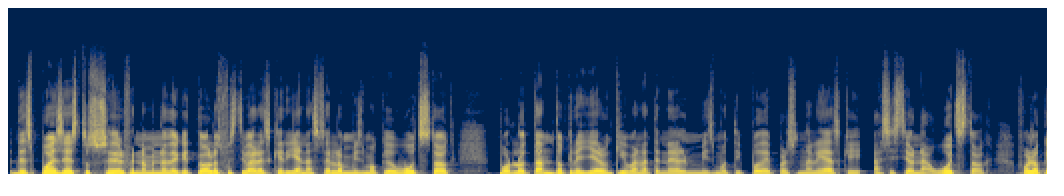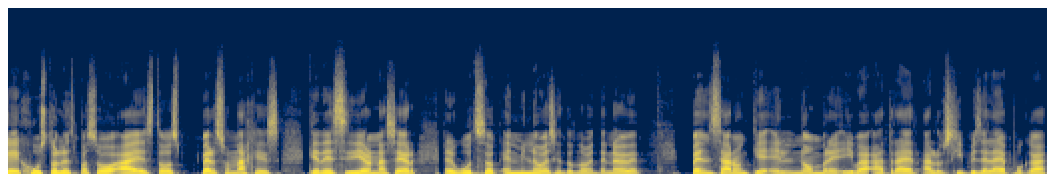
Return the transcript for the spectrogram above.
Después de esto sucedió el fenómeno de que todos los festivales querían hacer lo mismo que Woodstock, por lo tanto creyeron que iban a tener el mismo tipo de personalidades que asistieron a Woodstock. Fue lo que justo les pasó a estos personajes que decidieron hacer el Woodstock en 1999. Pensaron que el nombre iba a atraer a los hippies de la época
